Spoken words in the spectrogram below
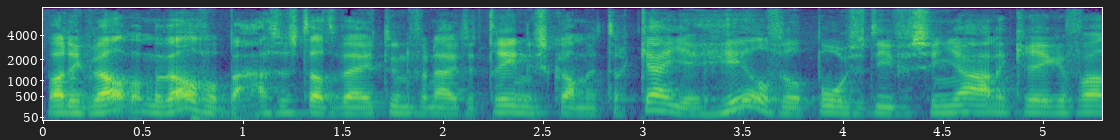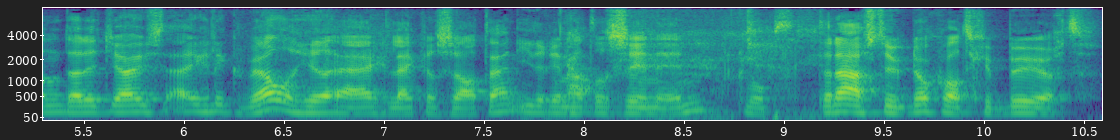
Wat, ik wel, wat me wel verbaast is dat wij toen vanuit de trainingskamp in Turkije heel veel positieve signalen kregen van dat het juist eigenlijk wel heel erg lekker zat. Hè? En iedereen had er zin in. Klopt. Daarna is natuurlijk nog wat gebeurd.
